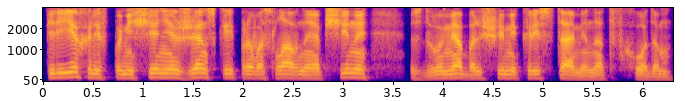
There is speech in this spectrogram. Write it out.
переехали в помещение женской православной общины с двумя большими крестами над входом.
